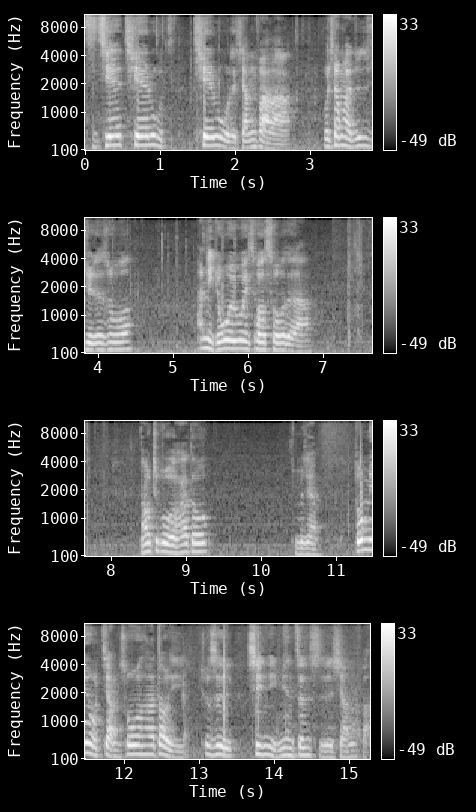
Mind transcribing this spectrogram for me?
直接切入。切入我的想法啦，我想法就是觉得说，啊，你就畏畏缩缩的啊，然后结果他都怎么讲，都没有讲说他到底就是心里面真实的想法。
